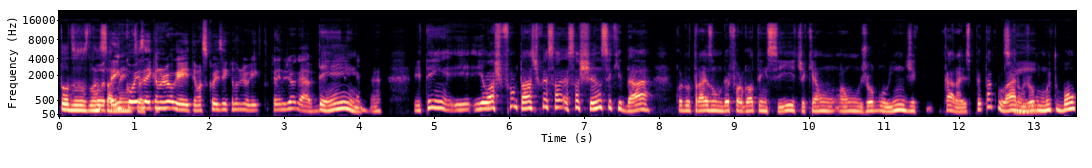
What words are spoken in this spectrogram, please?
todos os lançamentos. Pô, tem coisa aí que eu não joguei, tem umas coisinhas que eu não joguei que tô querendo jogar. Viu? Tem, né? E tem, e, e, eu acho fantástico essa, essa chance que dá quando traz um The Forgotten City, que é um, é um jogo indie, cara, espetacular, Sim. um jogo muito bom,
